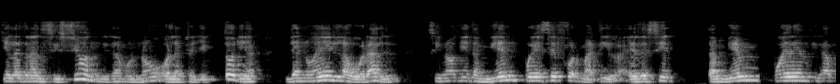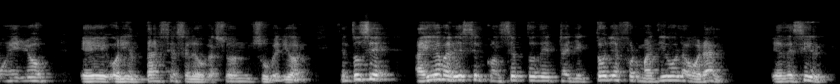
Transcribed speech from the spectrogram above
que la transición, digamos, ¿no? o la trayectoria ya no es laboral, sino que también puede ser formativa. Es decir, también pueden, digamos, ellos eh, orientarse hacia la educación superior. Entonces, ahí aparece el concepto de trayectoria formativa laboral. Es decir,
